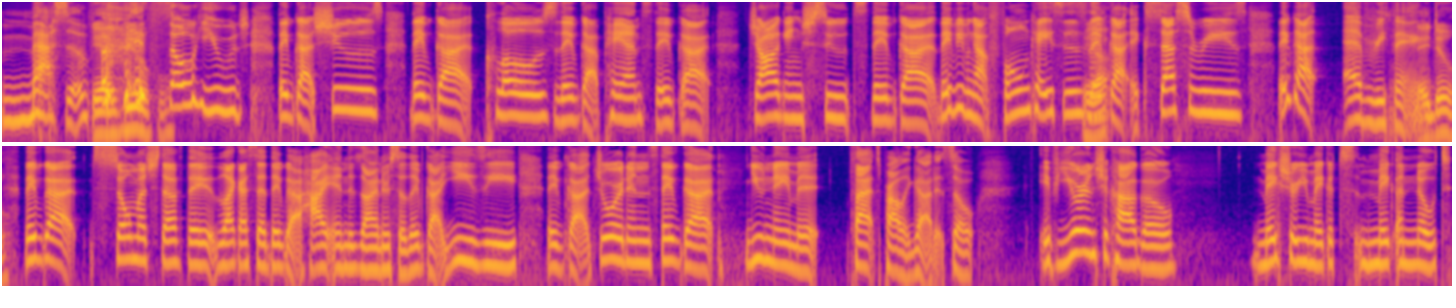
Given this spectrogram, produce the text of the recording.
massive. Yeah, it's beautiful. so huge. They've got shoes, they've got clothes, they've got pants, they've got jogging suits, they've got they've even got phone cases, Yeah. they've got accessories, they've got everything. they do. They've got so much stuff. They like I said, they've got high end designers. So they've got Yeezy, they've got Jordans, they've got you name it. Platt's probably got it. So if you're in Chicago, make sure you make a make a note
